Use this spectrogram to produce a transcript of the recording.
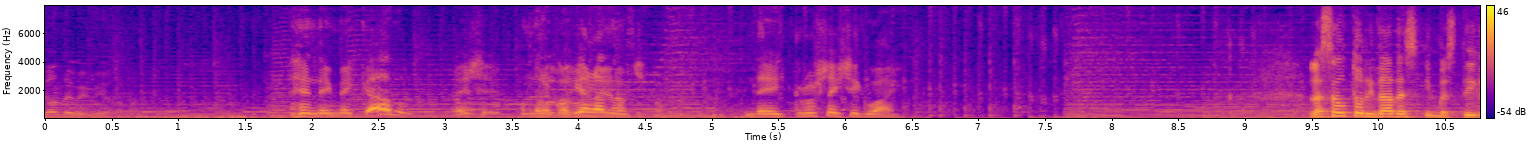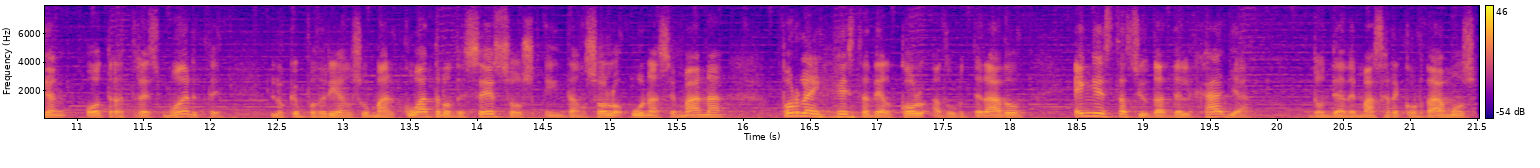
¿Dónde vivía En el mercado, ese, donde le cogía la noche. De Cruce y Siguay. Las autoridades investigan otras tres muertes, lo que podrían sumar cuatro decesos en tan solo una semana por la ingesta de alcohol adulterado en esta ciudad del Jaya, donde además recordamos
